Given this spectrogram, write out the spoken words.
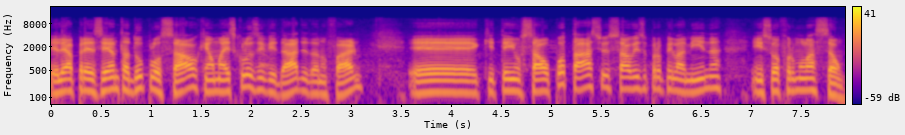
Ele apresenta duplo sal, que é uma exclusividade da Nufarm, é, que tem o sal potássio e sal isopropilamina em sua formulação.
